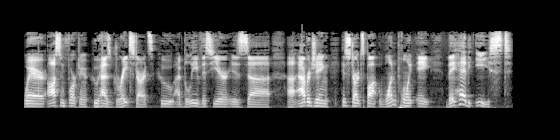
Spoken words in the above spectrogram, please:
where Austin Forkner, who has great starts, who I believe this year is uh, uh, averaging his start spot 1.8, they head east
